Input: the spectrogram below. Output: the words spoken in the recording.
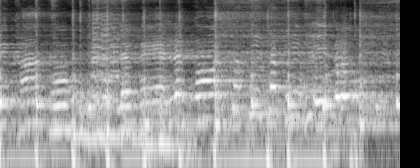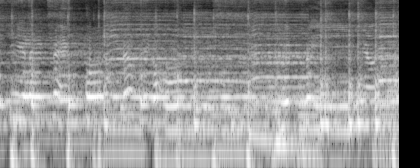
ไปขาทุ่งเลิกแง่เลิกงอนสักทีสักทีพี่กลุ้มพี่เล็นแพลงตุ้มแล้วพี่ก็อุ้มขึ้นไปยัง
